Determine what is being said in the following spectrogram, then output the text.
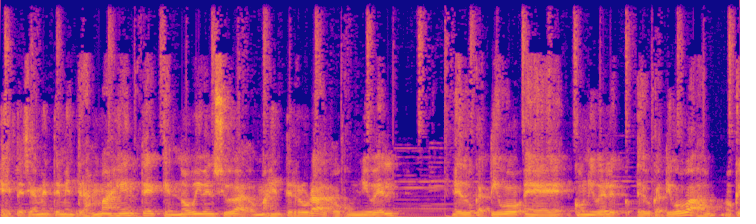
especialmente mientras más gente que no vive en ciudad o más gente rural o con nivel educativo, eh, con nivel educativo bajo, ¿ok?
